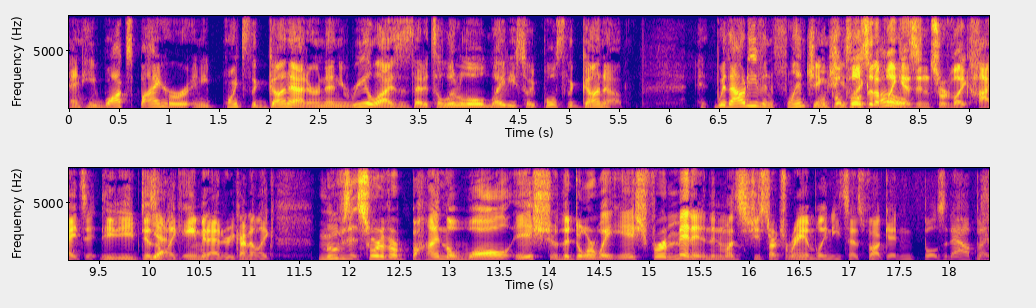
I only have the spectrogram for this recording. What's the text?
And he walks by her and he points the gun at her and then he realizes that it's a little old lady, so he pulls the gun up. Without even flinching, Well, she's pulls like, it up like "Oh." as in sort of like hides it. He, he doesn't Yeah. like aim it at her. He kind of like moves it sort of behind the wall ish or the doorway ish for a minute, and then once she starts rambling, he says "fuck it" and pulls it out. But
